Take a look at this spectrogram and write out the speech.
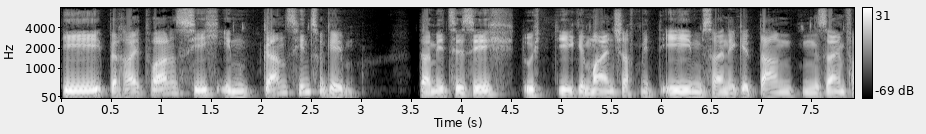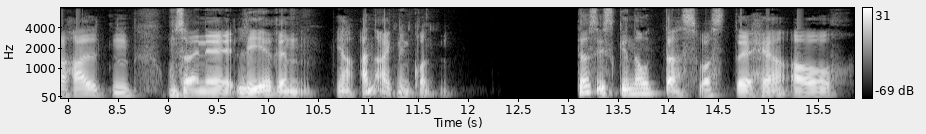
die bereit waren, sich ihm ganz hinzugeben, damit sie sich durch die Gemeinschaft mit ihm seine Gedanken, sein Verhalten und seine Lehren ja, aneignen konnten. Das ist genau das, was der Herr auch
